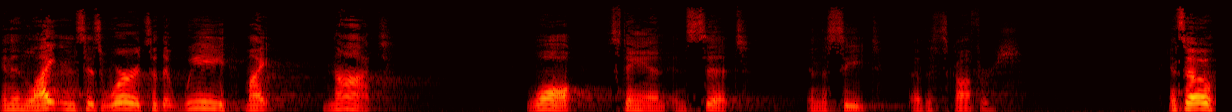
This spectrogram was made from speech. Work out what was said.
and enlightens His Word so that we might not walk, stand, and sit in the seat of the scoffers. And so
